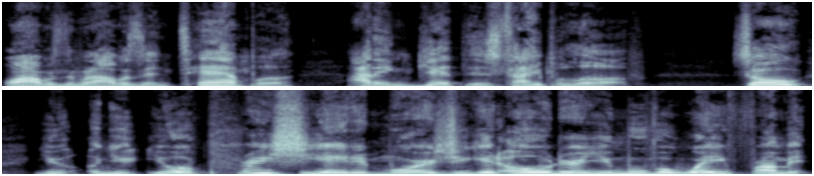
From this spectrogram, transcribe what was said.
or I was when I was in Tampa. I didn't get this type of love. So you you you appreciate it more as you get older and you move away from it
